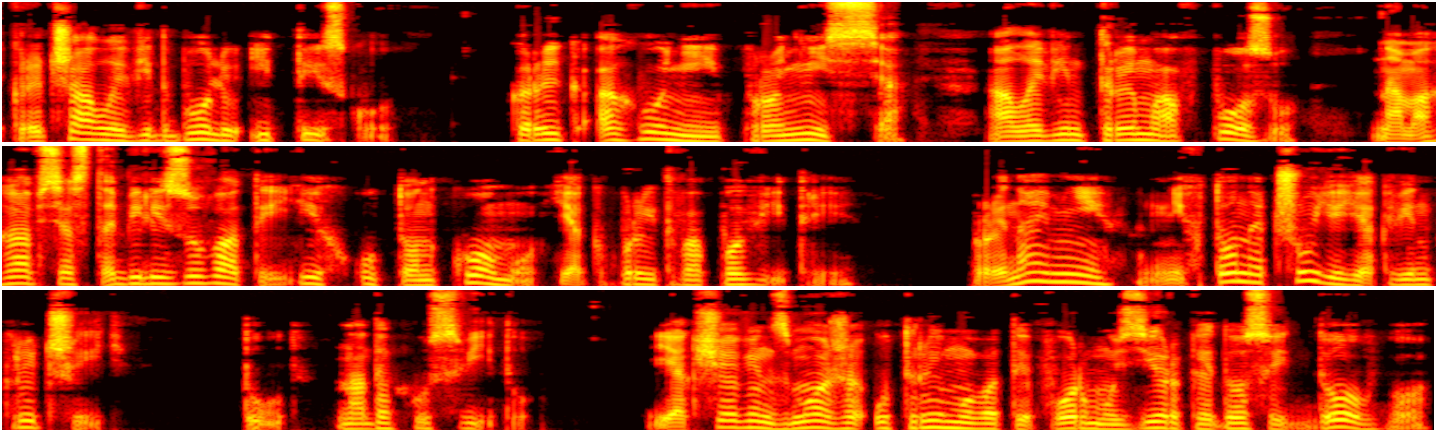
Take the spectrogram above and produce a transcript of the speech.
кричали від болю і тиску. Крик агонії пронісся, але він тримав позу, намагався стабілізувати їх у тонкому, як бритва повітрі. Принаймні ніхто не чує, як він кричить тут, на даху світу. Якщо він зможе утримувати форму зірки досить довго,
